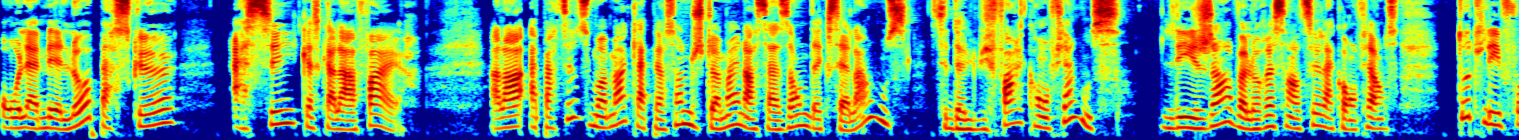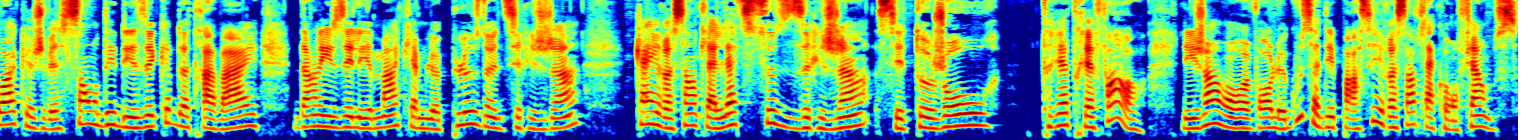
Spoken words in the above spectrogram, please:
on la met là parce que assez qu'est-ce qu'elle a à faire. Alors, à partir du moment que la personne, justement, est dans sa zone d'excellence, c'est de lui faire confiance. Les gens veulent ressentir la confiance. Toutes les fois que je vais sonder des équipes de travail dans les éléments qui aiment le plus d'un dirigeant, quand ils ressentent la latitude du dirigeant, c'est toujours très, très fort. Les gens vont avoir le goût de se dépasser, ils ressentent la confiance.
